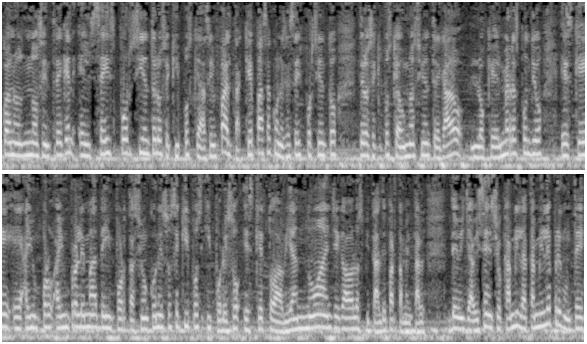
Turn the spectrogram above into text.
cuando nos entreguen el 6% de los equipos que hacen falta. ¿Qué pasa con ese 6% de los equipos que aún no ha sido entregado? Lo que él me respondió es que eh, hay, un, hay un problema de importación con esos equipos y por eso es que todavía no han llegado al hospital departamental de Villavicencio. Camila, también le pregunté,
